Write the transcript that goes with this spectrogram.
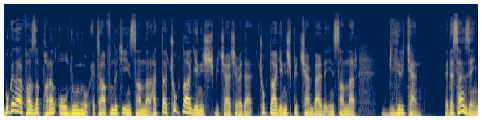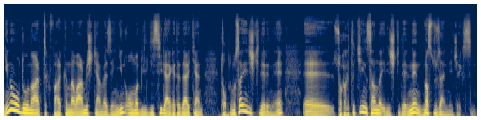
bu kadar fazla paran olduğunu etrafındaki insanlar hatta çok daha geniş bir çerçevede, çok daha geniş bir çemberde insanlar bilirken ve de sen zengin olduğunu artık farkında varmışken ve zengin olma bilgisiyle hareket ederken toplumsal ilişkilerini, e, sokaktaki insanla ilişkilerini nasıl düzenleyeceksin?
